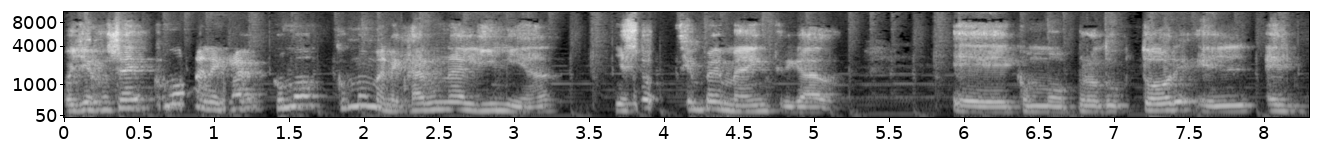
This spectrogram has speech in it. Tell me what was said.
Oye, José, ¿cómo manejar, cómo, cómo manejar una línea? Y eso siempre me ha intrigado. Eh, como productor, el, el,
